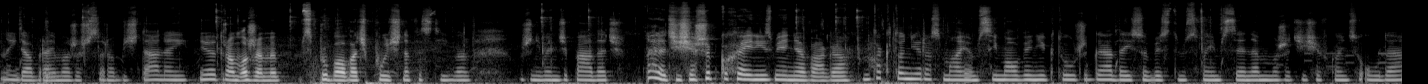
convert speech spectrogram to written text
No i dobra, i możesz co robić dalej. Jutro możemy spróbować pójść na festiwal. Może nie będzie padać. Ale ci się szybko Hayley zmienia waga. No tak to nieraz mają Simowie niektórzy. Gadaj sobie z tym swoim synem, może ci się w końcu uda.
